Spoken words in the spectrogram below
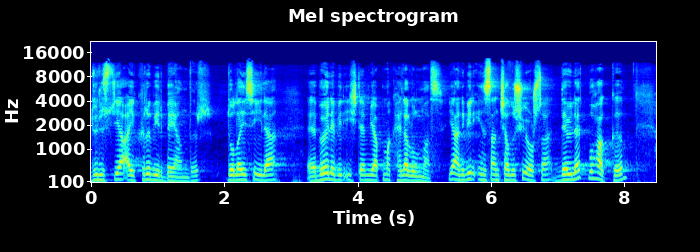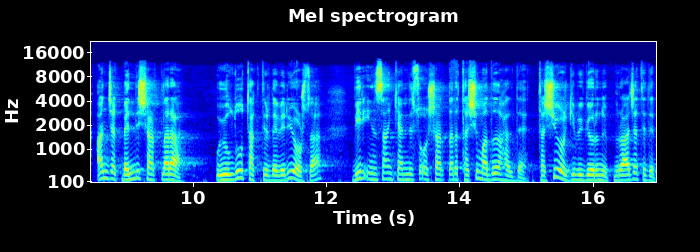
Dürüstlüğe aykırı bir beyandır. Dolayısıyla e, böyle bir işlem yapmak helal olmaz. Yani bir insan çalışıyorsa devlet bu hakkı ancak belli şartlara uyulduğu takdirde veriyorsa bir insan kendisi o şartları taşımadığı halde taşıyor gibi görünüp müracaat edip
